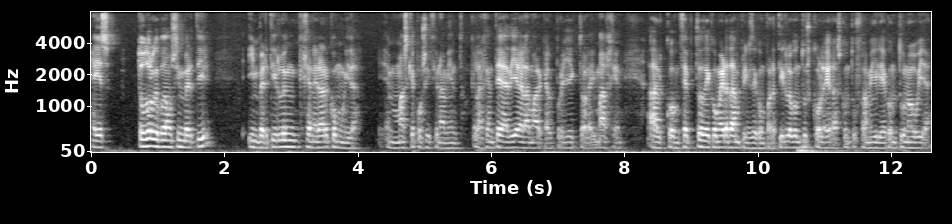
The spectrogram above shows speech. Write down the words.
es todo lo que podamos invertir, invertirlo en generar comunidad, en más que posicionamiento. Que la gente adhiera a la marca, al proyecto, a la imagen, al concepto de comer dumplings, de compartirlo con tus colegas, con tu familia, con tu novia,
